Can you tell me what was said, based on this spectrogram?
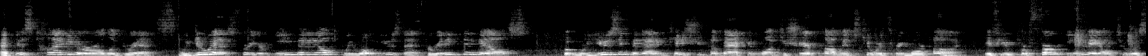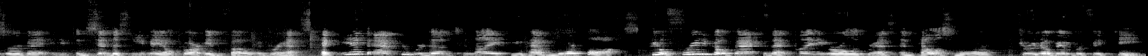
At this tiny URL address, we do ask for your email. We won't use that for anything else, but we're using that in case you come back and want to share comments two or three more times. If you prefer email to a survey, you can send us email to our info address. And if after we're done tonight you have more thoughts, feel free to go back to that tiny URL address and tell us more through November 15th.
